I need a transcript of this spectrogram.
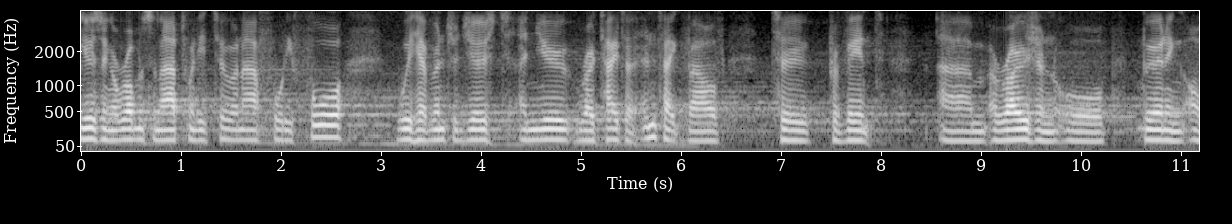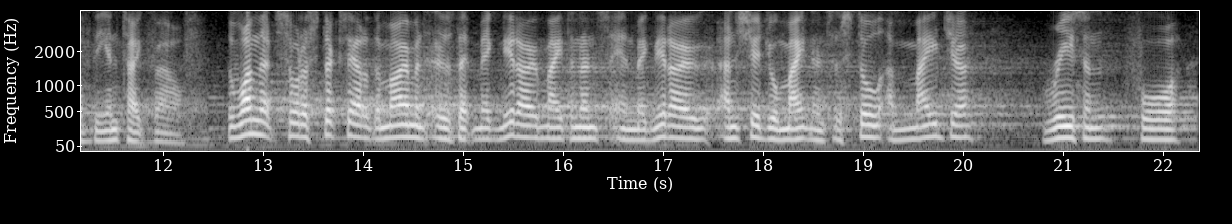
using a Robinson R22 and R44, we have introduced a new rotator intake valve to prevent um, erosion or burning of the intake valve. The one that sort of sticks out at the moment is that magneto maintenance and magneto unscheduled maintenance is still a major reason for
